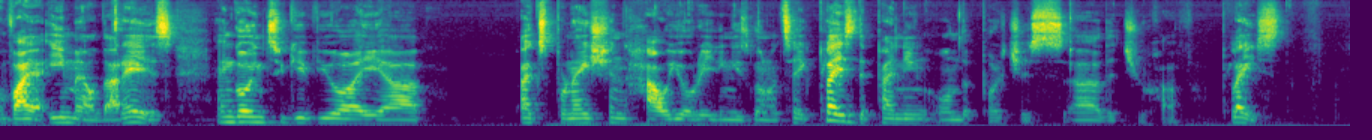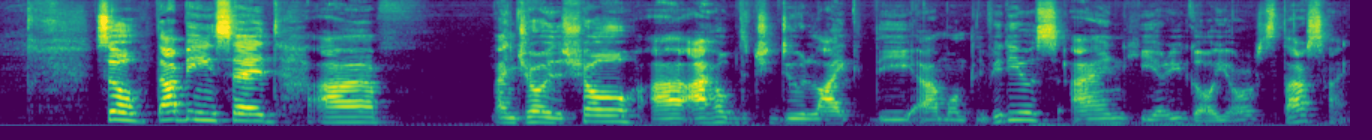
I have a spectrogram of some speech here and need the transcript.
via email that is and going to give you a uh, explanation how your reading is going to take place depending on the purchase uh, that you have placed. So that being said uh, enjoy the show. Uh, i hope that you do like the uh, monthly videos and here you go your star sign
